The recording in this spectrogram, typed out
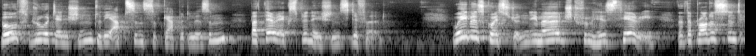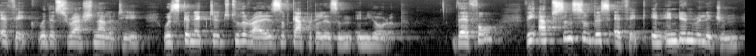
Both drew attention to the absence of capitalism, but their explanations differed. Weber's question emerged from his theory that the Protestant ethic, with its rationality, was connected to the rise of capitalism in Europe. Therefore, the absence of this ethic in Indian religion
